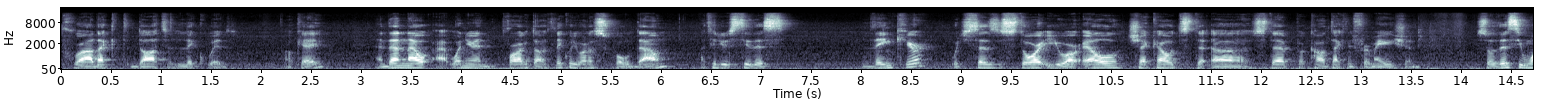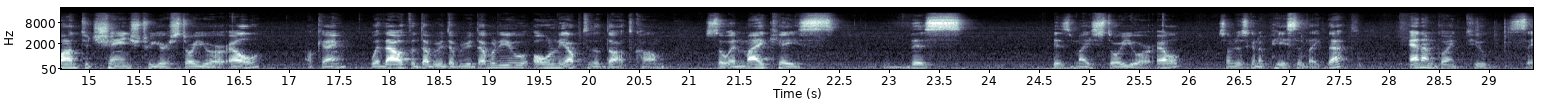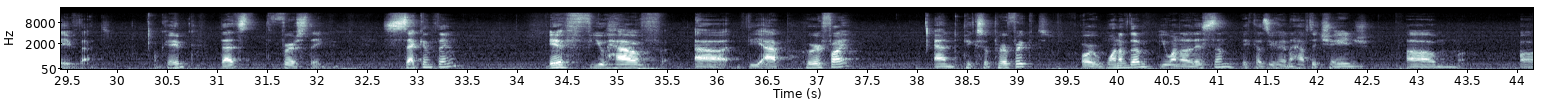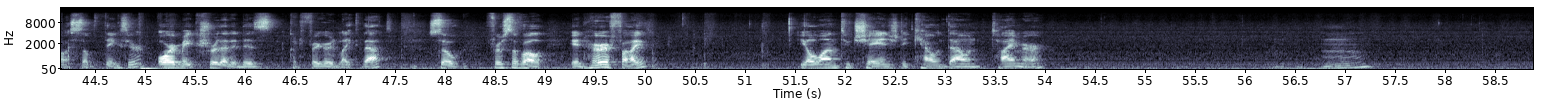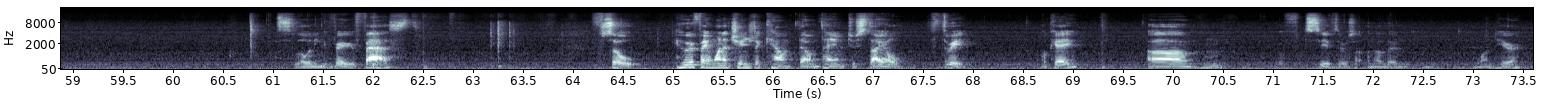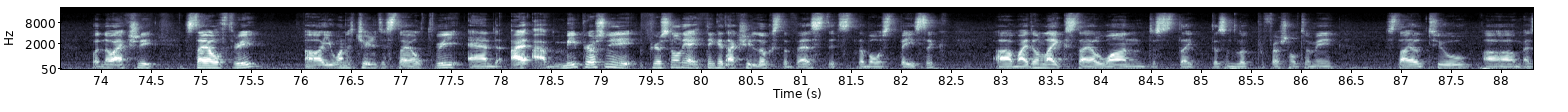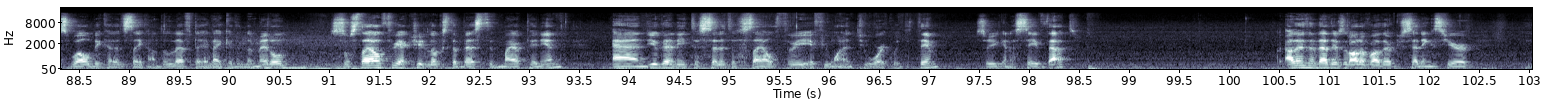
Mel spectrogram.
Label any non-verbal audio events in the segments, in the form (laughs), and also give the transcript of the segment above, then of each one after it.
product.liquid. Okay, and then now uh, when you're in product.liquid, you want to scroll down until you see this link here, which says store URL, checkout st uh, step, contact information. So this you want to change to your store URL, okay, without the www, only up to the .com. So in my case, this is my store URL. So I'm just gonna paste it like that, and I'm going to save that. Okay, that's the first thing. Second thing, if you have uh, the app Hurrify and Pixel Perfect, or one of them, you want to listen because you're going to have to change um, uh, some things here, or make sure that it is configured like that. So first of all, in Hurrify, you'll want to change the countdown timer. Mm. It's loading very fast. So here if I want to change the countdown time to style 3, okay? Um, hmm, let's see if there's another one here. But no, actually, style 3, uh, you want to change it to style 3, and I, uh, me personally, personally, I think it actually looks the best. It's the most basic. Um, I don't like style 1, just like doesn't look professional to me. Style 2 um, as well because it's like on the left, I like it in the middle. So style 3 actually looks the best in my opinion and you're gonna need to set it to style 3 if you want it to work with the theme so you're gonna save that other than that there's a lot of other settings here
